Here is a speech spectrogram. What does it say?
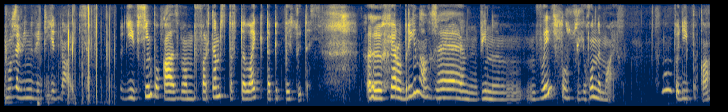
Може він від'єднається. Тоді всім показуємо. Фартем, ставте лайки та підписуйтесь. Е, Херобріна вже він вийшов, його немає. Ну, тоді пока.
